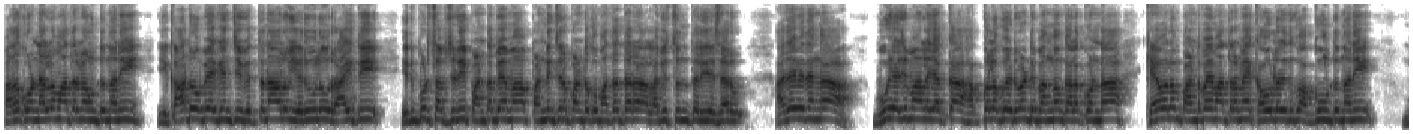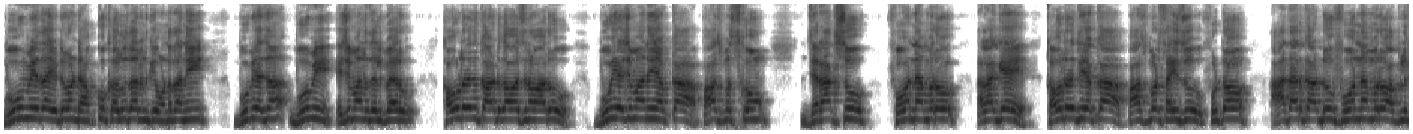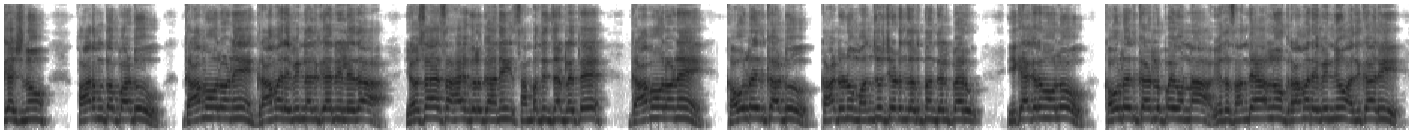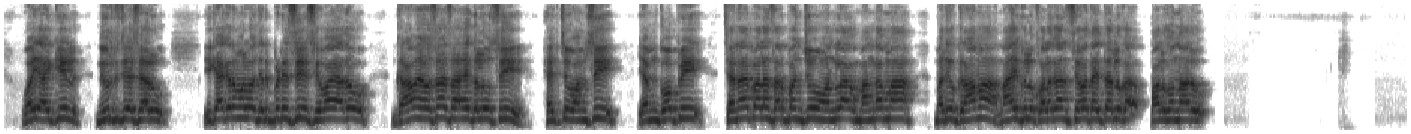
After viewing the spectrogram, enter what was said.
పదకొండు నెలలు మాత్రమే ఉంటుందని ఈ కార్డు ఉపయోగించి విత్తనాలు ఎరువులు రాయితీ ఇన్పుట్ సబ్సిడీ పంట బీమా పండించిన పంటకు మద్దతు ధర లభిస్తుందని తెలియజేశారు. అదేవిధంగా భూ యజమానుల యొక్క హక్కులకు ఎటువంటి భంగం కలగకుండా కేవలం పంటపై మాత్రమే కౌలు రైతుకు హక్కు ఉంటుందని భూమి మీద ఎటువంటి హక్కు కలుగుదానికి ఉండదని భూమి యజ భూమి యజమానులు తెలిపారు. కౌలు రైతు కార్డు కావాల్సిన వారు భూ యజమాని యొక్క పాస్ పుస్తకం జెరాక్సు ఫోన్ నెంబరు అలాగే కౌలు రైతు యొక్క passport size photo Aadhaar card phone number application ఫారంతో పాటు గ్రామంలోనే గ్రామ రెవెన్యూ అధికారిని లేదా వ్యవసాయ సహాయకులు కానీ సంప్రదించినట్లయితే గ్రామంలోనే కౌలు రైతు కార్డు కార్డును మంజూరు చేయడం జరుగుతుందని తెలిపారు ఈ కార్యక్రమంలో కౌలు రైతు కార్డులపై ఉన్న వివిధ సందేహాలను గ్రామ రెవెన్యూ అధికారి వై అఖిల్ నివృత్తి చేశారు ఈ కార్యక్రమంలో జడ్పీటీసీ శివ యాదవ్ గ్రామ వ్యవసాయ సహాయకులు C H Vamsi M Gopi Chennaipalem sarpanch మండల మంగమ్మ మరియు గ్రామ నాయకులు కొలగాని శివ తదితరులు పాల్గొన్నారు.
